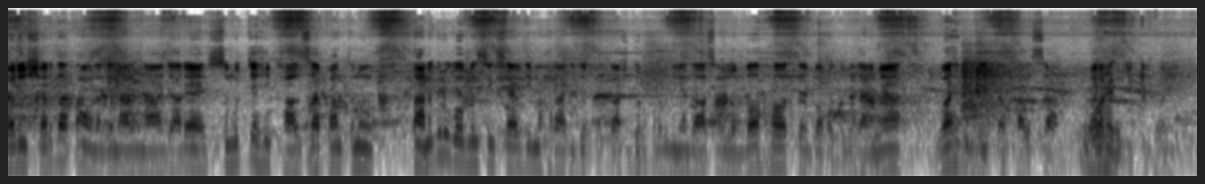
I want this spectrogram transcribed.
ਬੜੀ ਸ਼ਰਧਾ ਭਾਵਨਾ ਦੇ ਨਾਲ ਮਨਾਇਆ ਜਾ ਰਿਹਾ ਹੈ। ਸਮੁੱਚੇ ਹੀ ਖਾਲਸਾ ਪੰਥ ਨੂੰ ਧੰਨ ਗੁਰੂ ਗੋਬਿੰਦ ਸਿੰਘ ਸਾਹਿਬ ਜੀ ਮਹਾਰਾਜ ਜੀ ਦੇ ਪ੍ਰਕਾਸ਼ ਗੁਰਪੁਰਬ ਦੀਆਂ ਦਾਸ ਵੱਲੋਂ ਬਹੁਤ ਬਹੁਤ ਵਧਾਈਆਂ। ਵਾਹਿਗੁਰੂ ਜੀ ਕਾ ਖਾਲਸਾ। ਵਾਹਿਗੁਰੂ ਜੀ ਕੀ ਫਤਿਹ।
